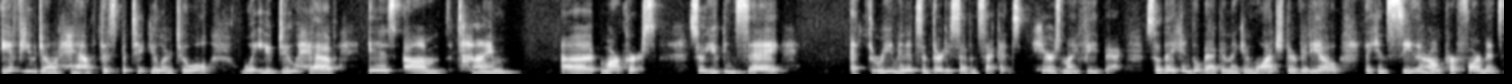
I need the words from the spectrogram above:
If you don't have this particular tool, what you do have is um, time uh, markers. So you can say, at three minutes and 37 seconds, here's my feedback. So they can go back and they can watch their video, they can see their own performance,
